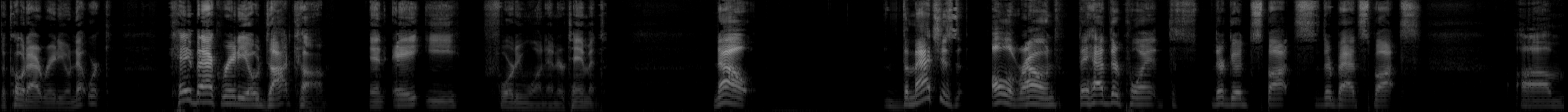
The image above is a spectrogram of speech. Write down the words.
the Kodai Radio Network, KBackRadio.com, and AE41 Entertainment. Now, the matches all around, they had their point. Their good spots, their bad spots. Um,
